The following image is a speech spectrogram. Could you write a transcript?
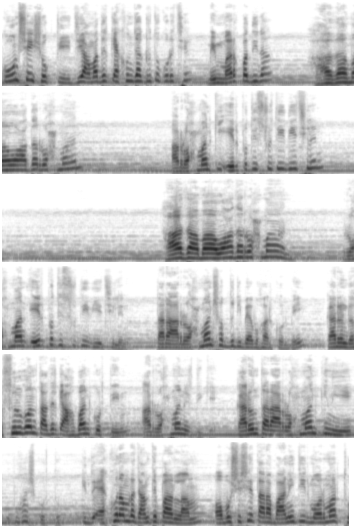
কোন সেই শক্তি যে আমাদেরকে এখন জাগ্রত করেছে? মিম্মার কদিনা হাদা মা আদার রহমান। আর রহমান কি এর প্রতিশ্রুতি দিয়েছিলেন? হাদা মা ওয়াদার রহমান। রহমান এর প্রতিশ্রুতি দিয়েছিলেন। তারা আর রহমান শব্দটি ব্যবহার করবে কারণ রসুলগণ তাদেরকে আহ্বান করতেন আর রহমানের দিকে, কারণ তারা আর রহমানকে নিয়ে উপহাস করত। কিন্তু এখন আমরা জানতে পারলাম, অবশেষে তারা বাণীটির মর্মার্থ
